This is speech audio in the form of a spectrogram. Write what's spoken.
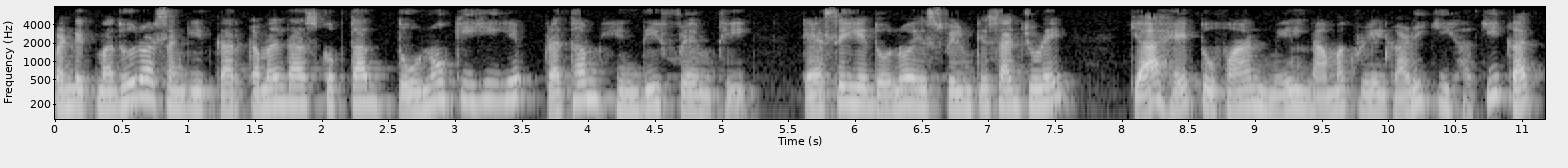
पंडित मधुर और संगीतकार कमलदास गुप्ता दोनों की ही ये प्रथम हिंदी फ़िल्म थी। कैसे ये दोनों इस फ़िल्म के साथ जुड़े? क्या है तूफ़ान मेल नामक रेलगाड़ी की हकीकत?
